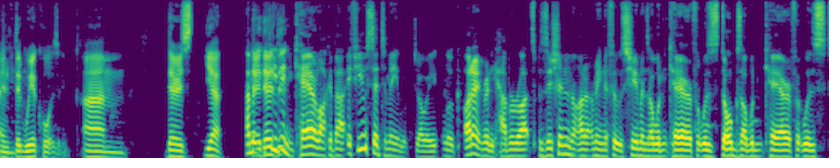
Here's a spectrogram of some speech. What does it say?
and that we're causing. Um, there's yeah. I mean, there- if you didn't care like about, if you said to me, look, Joey, look, I don't really have a rights position. I, don't, I mean, if it was humans, I wouldn't care. If it was dogs, I wouldn't care. If it was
